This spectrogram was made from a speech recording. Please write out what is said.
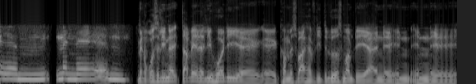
Øhm, men øhm, Men Rosalina, der vil jeg da lige hurtigt øh, øh, komme med svar her, fordi det lyder som om, det er en, øh, en, en, øh,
